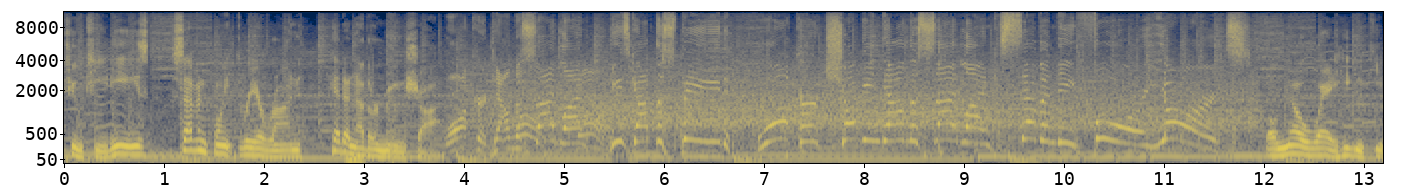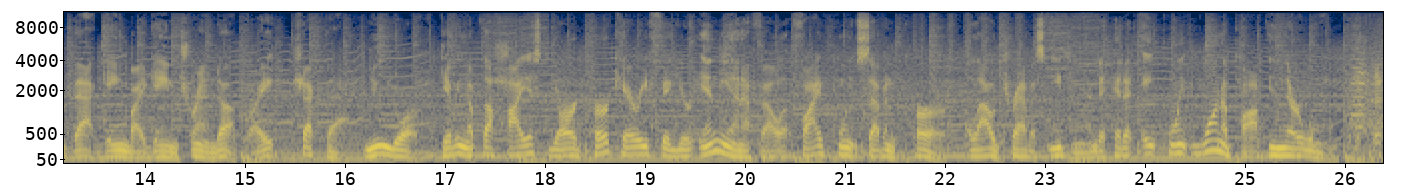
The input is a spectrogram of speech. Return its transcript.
two TDs, 7.3 a run, hit another moonshot. Walker down the sideline. He's got the speed. Walker chugging down the sideline, 74 yards. Well, no way he can keep that game by game trend up, right? Check that. New York giving up the highest yard per carry figure in the NFL at 5.7 per, allowed Travis Etienne to hit at 8.1 a pop in their win. The pitch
